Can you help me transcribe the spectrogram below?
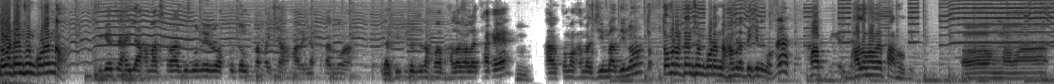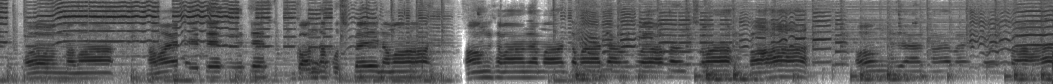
তোমরা টেনশন করেন না। ঠিক আছে আইলা আমার সারা জীবনের রক্ত জল করা আমার এলাকাটা নোয়া। যা যেন আমার ভালো ভালো থাকে। আর তোমাকে আমরা জিম্মা দিনো তোমরা টেনশন করেন না আমরা দেখে নিব হ্যাঁ? সব ভালোভাবে পার হবে। ওং মামা ওং মামা মামা এতে এতে গন্ধ পুষ্পে নম। ওং সমা নম তমা তং স্বাহা হ্যাং স্বাহা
